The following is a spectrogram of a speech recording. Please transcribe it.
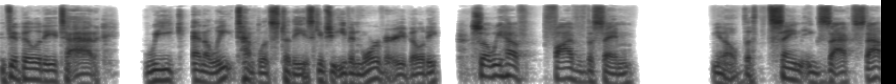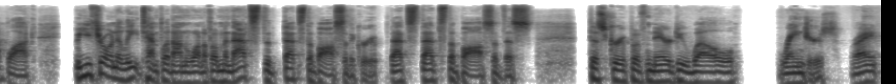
the ability to add weak and elite templates to these gives you even more variability. So we have five of the same, you know, the same exact stat block, but you throw an elite template on one of them, and that's the that's the boss of the group. That's that's the boss of this this group of ne'er do well Rangers, right?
